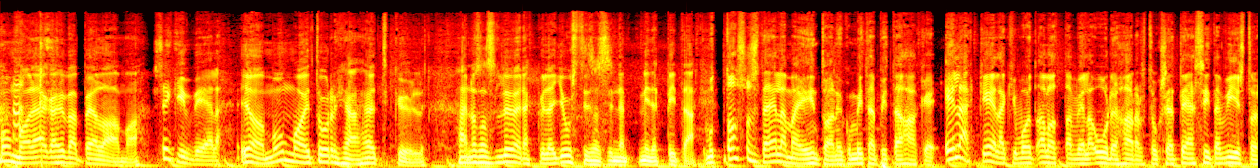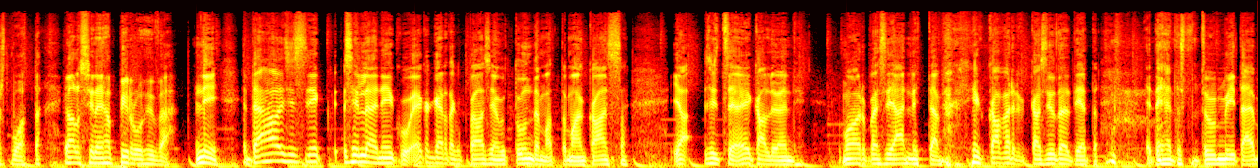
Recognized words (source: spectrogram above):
Mummo oli aika hyvä pelaamaan. Sekin vielä. Joo, mummo ei turhia hötkyillä. Hän osasi lyödä kyllä justiinsa sinne, mitä pitää. Mutta tossa on sitä elämän intoa, niin kuin mitä pitää hakea. Eläkkeelläkin voit aloittaa vielä uuden harrastuksen ja tehdä siitä 15 vuotta ja olla siinä ihan piru hyvä. Niin, ja tämähän oli siis ni- silleen niinku, eka kerta kun pelasin jonkun tuntemattoman kanssa, ja sitten se eka lyönti, mua rupesi jännittämään, niin kaverin kanssa juteltiin, että et eihän tästä tule mitään,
